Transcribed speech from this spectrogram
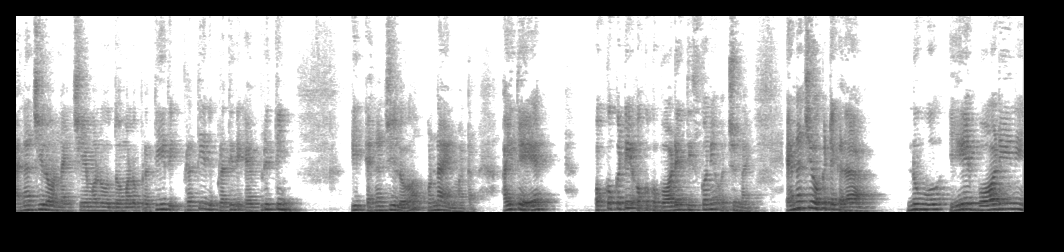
ఎనర్జీలో ఉన్నాయి. చీమలు దోమలు ప్రతిదీ ప్రతిదీ ప్రతిదీ ఎవ్రీథింగ్ ఈ ఎనర్జీలో ఉన్నాయన్నమాట. అయితే ఒక్కొక్కటి ఒక్కొక్క బాడీని తీసుకొని వచ్చున్నాయి. ఎనర్జీ ఒకటే కదా. నువ్వు ఏ బాడీని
